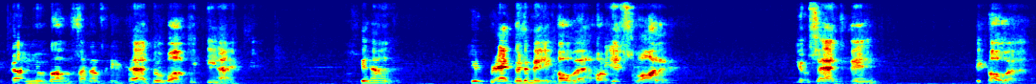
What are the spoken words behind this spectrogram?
ابراہیمیوں کا مصنف لکھتا ہے دو باب کی تین آئے کے نا یہ بریکٹ میں لکھا ہوا ہے اور یہ سوال ہے۔ یہ اسید میں لکھا ہوا ہے۔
